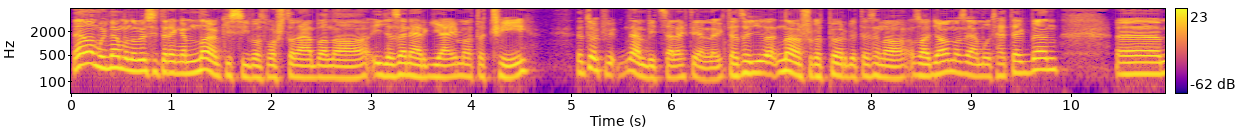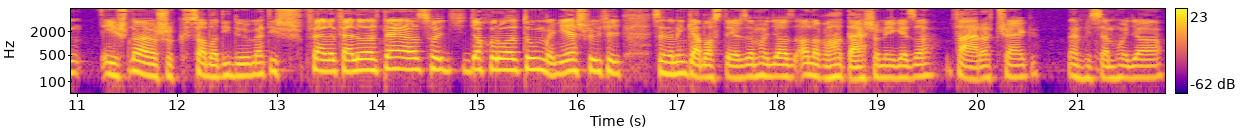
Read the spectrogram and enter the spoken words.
Nem, amúgy megmondom őszintén, engem nagyon kiszívott mostanában a, így az energiáimat, a csé, de tök, nem viccelek tényleg. Tehát, hogy nagyon sokat pörgött ezen az agyam az elmúlt hetekben, és nagyon sok szabad időmet is fel, felölte az, hogy gyakoroltunk, meg ilyesmi, úgyhogy szerintem inkább azt érzem, hogy az, annak a hatása még ez a fáradtság. Nem hiszem, hogy a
